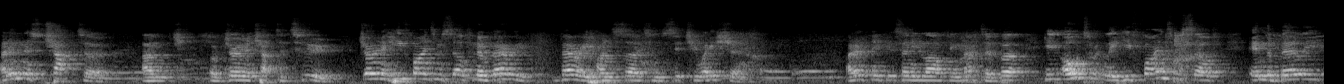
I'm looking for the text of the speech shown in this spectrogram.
And in this chapter um, of Jonah, chapter 2, Jonah, he finds himself in a very, very uncertain situation. I don't think it's any laughing matter, but he ultimately he finds himself in the belly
